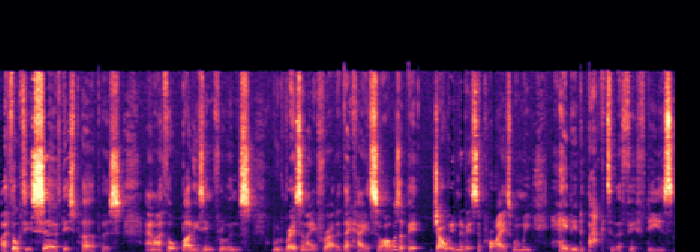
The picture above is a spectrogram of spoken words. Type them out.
I thought it served its purpose, and I thought Buddy's influence would resonate throughout the decade. So I was a bit jolted and a bit surprised when we headed back to the 50s,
